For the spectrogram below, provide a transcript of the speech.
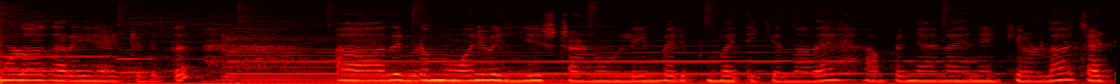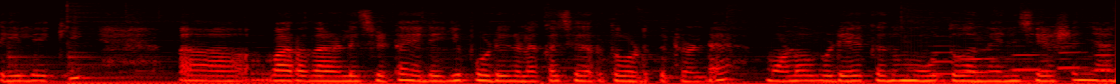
മുളക് കറിയായിട്ടെടുത്ത് അതിവിടെ മോന് വലിയ ഇഷ്ടമാണ് ഉള്ളിയും പരിപ്പും പറ്റിക്കുന്നത്. അപ്പം ഞാൻ അതിനൊക്കെയുള്ള ചട്ടിയിലേക്ക് വറുതളിച്ചിട്ട് അതിലേക്ക് പൊടികളൊക്കെ ചേർത്ത് കൊടുത്തിട്ടുണ്ട്. മുളക് പൊടിയൊക്കെ ഒന്ന് മൂത്ത് വന്നതിന് ശേഷം ഞാൻ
